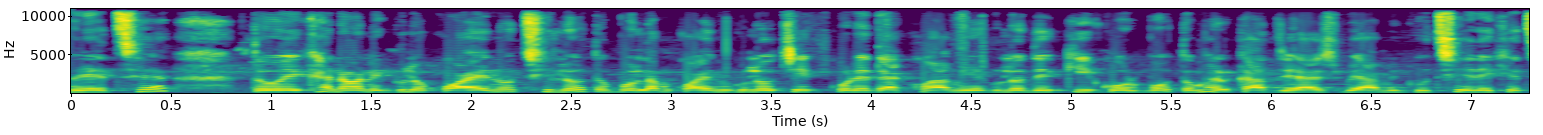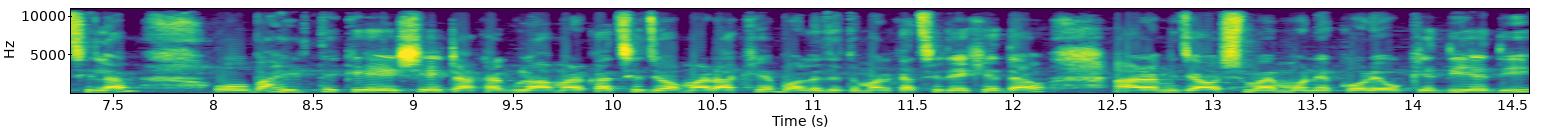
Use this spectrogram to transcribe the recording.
হয়েছে। তো এখানে অনেকগুলো কয়েনও ছিল। তো বললাম কয়েনগুলো চেক করে দেখো, আমি এগুলো দিয়ে কী করব? তোমার কাজে আসবে। আমি গুছিয়ে রেখেছিলাম। ও বাহির থেকে এসে টাকাগুলো আমার কাছে জমা রাখে, বলে যে, তোমার কাছে রেখে দাও। আর আমি যাওয়ার সময় মনে করে ওকে দিয়ে দিই।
